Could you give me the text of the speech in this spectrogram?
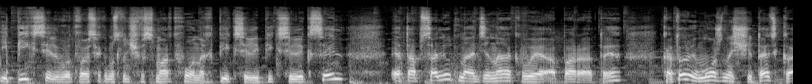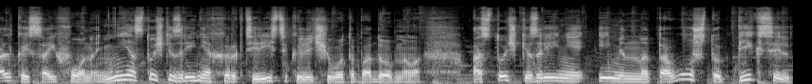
И Pixel, вот во всяком случае в смартфонах, Pixel и Pixel XL, это абсолютно одинаковые аппараты, которые можно считать калькой с айфона. Не с точки зрения характеристик или чего-то подобного, а с точки зрения именно того, что Pixel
